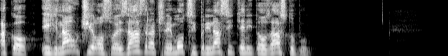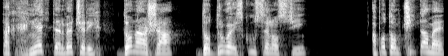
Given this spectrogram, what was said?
Ako ich naučil o svojej zázračnej moci pri nasýtení toho zástupu. Tak hneď ten večer ich donáša do druhej skúsenosti, a potom čítame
